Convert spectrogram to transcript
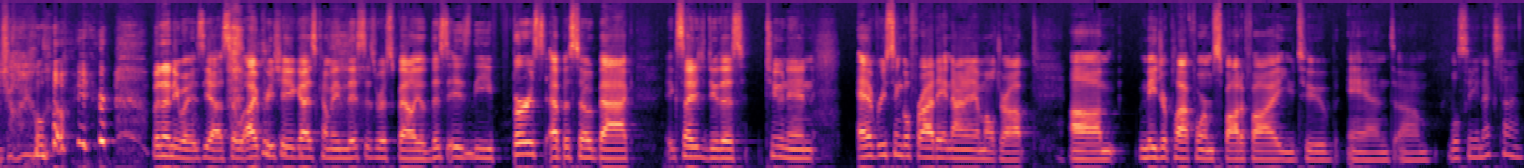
child up here? But anyways, yeah. So I appreciate you guys coming. This is Risk Valor. This is the first episode back. Excited to do this. Tune in every single Friday at 9 a.m. I'll drop. Um, major platforms: Spotify, YouTube, and um, we'll see you next time.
